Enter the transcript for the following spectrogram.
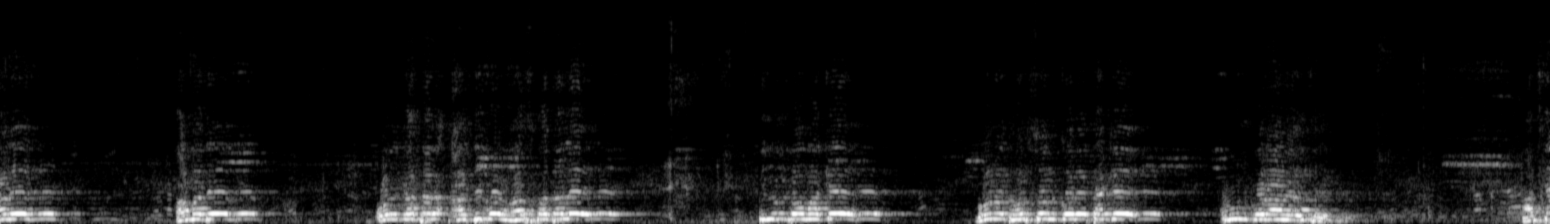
জানেন, আমাদের কলকাতার আর্টিকল হাসপাতালে তিলুকবামাকে গণধর্ষণ করে তাকে খুন করা হয়েছে। আজকে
